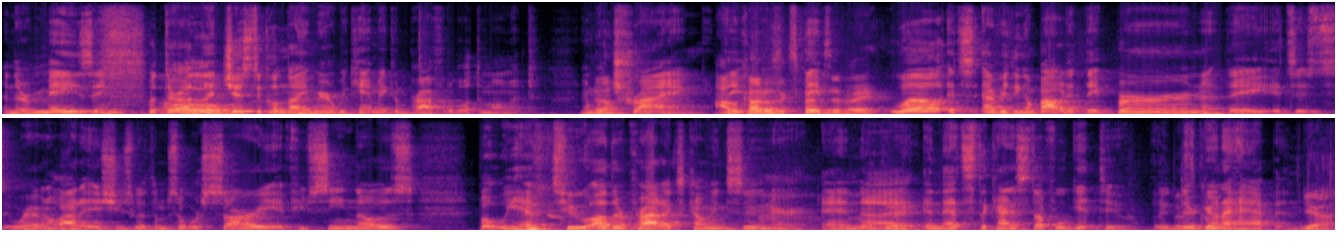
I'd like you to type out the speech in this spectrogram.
And they're amazing, but they're Oh. a logistical nightmare. We can't make them profitable at the moment. And No? we're trying. They- Avocado's expensive, they- right? well, it's everything about it. They burn. They it's it's we're having a lot of issues with them. So we're sorry if you've seen those, but we have two other products coming sooner, and Okay. uh, and that's the kind of stuff we'll get to. They're cool. gonna happen. Yeah.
